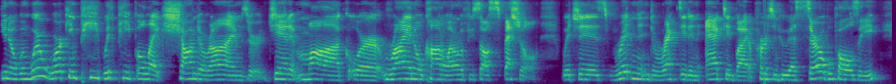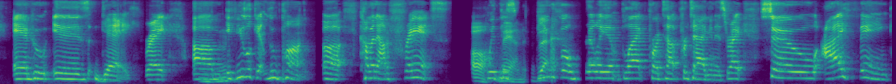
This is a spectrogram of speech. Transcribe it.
you know, when we're working pe- with people like Shonda Rhimes or Janet Mock or Ryan O'Connell, I don't know if you saw Special, which is written and directed and acted by a person who has cerebral palsy and who is gay, right? Um, mm-hmm. If you look at Lupin, uh, coming out of France, Oh, with this man. beautiful, brilliant black prota- protagonist, right? So I think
